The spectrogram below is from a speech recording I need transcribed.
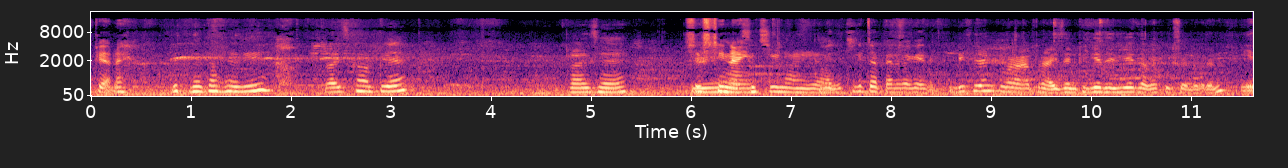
प्यारा। कितने का है ये? प्राइस कहाँ पे है? प्राइस है। 69 सिक्सटी नाइन। कितना प्यारा लगे डिफरेंट प्राइस है ये देखिए ज़्यादा खूबसूरत लग रहा है ना? ये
